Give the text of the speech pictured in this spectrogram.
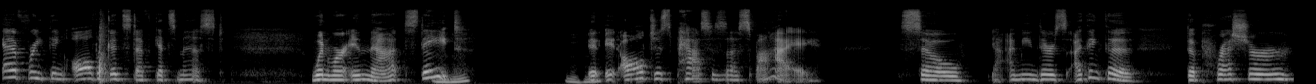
everything, all the good stuff gets missed when we're in that state. Mm-hmm. Mm-hmm. It, it all just passes us by. So, yeah, I mean, there's, I think the, the pressure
